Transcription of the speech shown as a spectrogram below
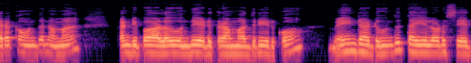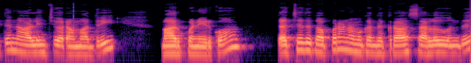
இறக்கம் வந்து நம்ம கண்டிப்பாக அளவு வந்து எடுக்கிற மாதிரி இருக்கும். மெயின் டாட்டு வந்து தையலோட சேர்த்து நாலு இன்ச் வர மாதிரி மார்க் பண்ணியிருக்கோம். தைச்சதுக்கப்புறம் நமக்கு அந்த கிராஸ் அளவு வந்து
